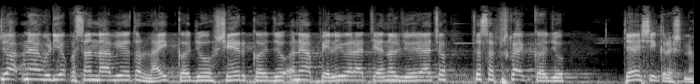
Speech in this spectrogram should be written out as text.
જો આપને આ વીડિયો પસંદ આવ્યો તો લાઈક કરજો, શેર કરજો અને આ પહેલીવાર આ ચેનલ જોઈ રહ્યા છો તો સબસ્ક્રાઈબ કરજો. જય શ્રી કૃષ્ણ.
